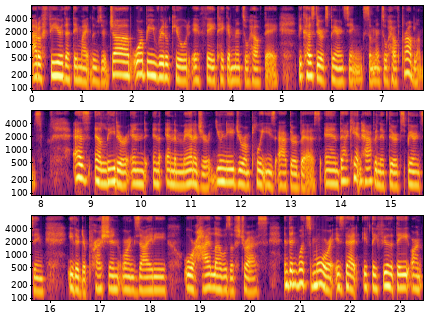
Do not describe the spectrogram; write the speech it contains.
out of fear that they might lose their job or be ridiculed if they take a mental health day because they're experiencing some mental health problems. As a leader and, and, and a manager, you need your employees at their best, and that can't happen if they're experiencing either depression or anxiety or high levels of stress. And then what's more is that if they feel that they are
